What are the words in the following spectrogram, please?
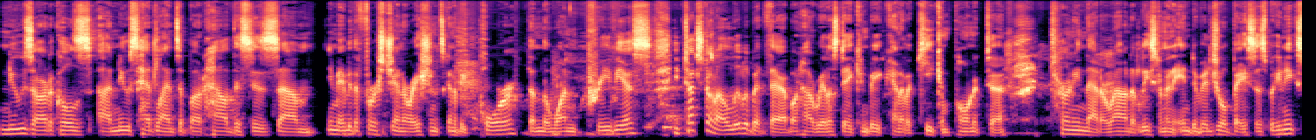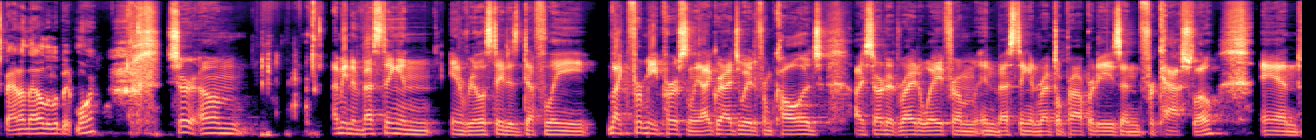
news articles, uh, news headlines about how this is um, maybe the first generation is going to be poorer than the one previous. You touched on a little bit there about how real estate can be kind of a key component to turning that around, at least on an individual basis. But can you expand on that a little bit more? Sure. Um, I mean, investing in in real estate is definitely like for me personally. I graduated from college. I started right away from investing in rental properties and for cash flow, and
